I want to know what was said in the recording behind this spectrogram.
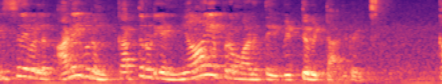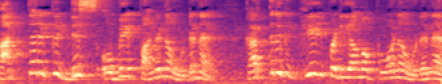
இஸ்ரேலர் அனைவரும் கர்த்தருடைய நியாய பிரமாணத்தை விட்டு விட்டார்கள் கர்த்தருக்கு டிஸ் ஒபே பண்ணின உடனே கர்த்தருக்கு கீழ்ப்படியாம போன உடனே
